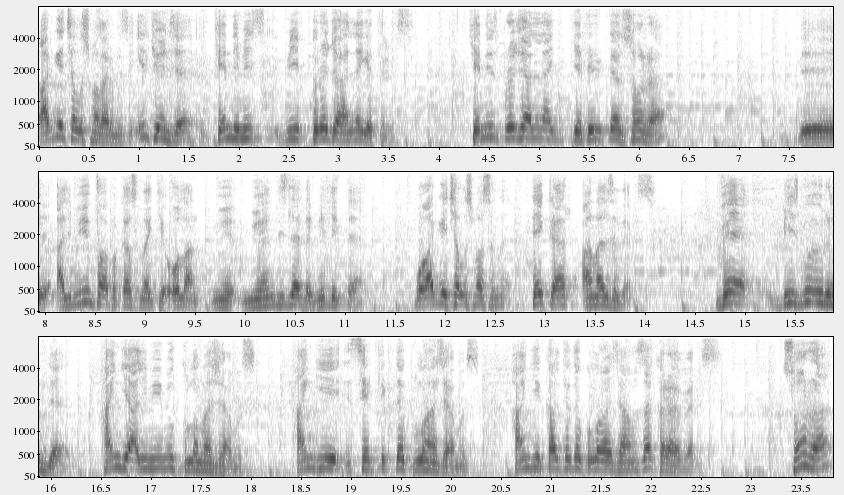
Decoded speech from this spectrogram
ARGE çalışmalarımızı ilk önce kendimiz bir proje haline getiririz. Kendimiz proje haline getirdikten sonra e, alüminyum fabrikasındaki olan mü- mühendislerle birlikte bu ARGE çalışmasını tekrar analiz ederiz. Ve biz bu üründe hangi alüminyumu kullanacağımız, hangi sertlikte kullanacağımız, hangi kalitede kullanacağımıza karar veririz. Sonra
